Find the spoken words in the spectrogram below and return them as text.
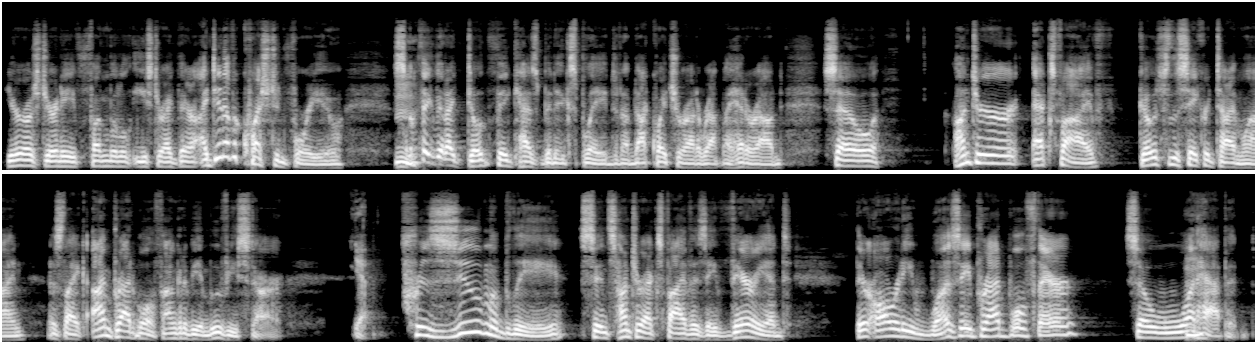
hero's journey, fun little Easter egg there. I did have a question for you. Mm. Something that I don't think has been explained, and I'm not quite sure how to wrap my head around. So, Hunter X5 goes to the sacred timeline and is like, I'm Brad Wolfe. I'm going to be a movie star. Yeah. Presumably, since Hunter X5 is a variant, there already was a Brad Wolfe there. So, what mm. happened?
